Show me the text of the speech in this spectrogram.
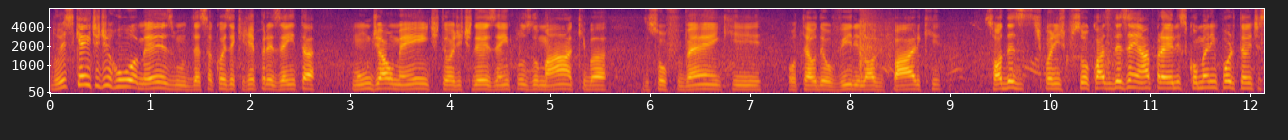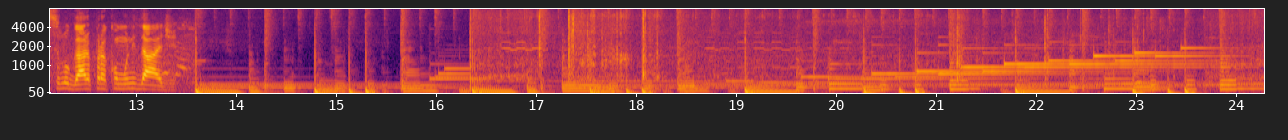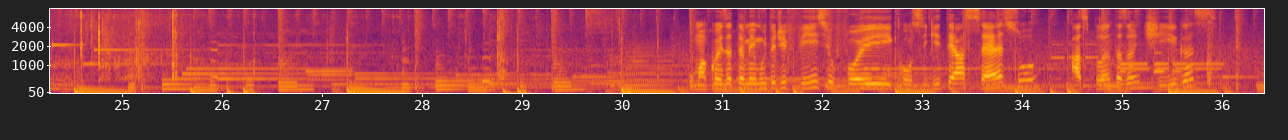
do skate de rua mesmo, dessa coisa que representa mundialmente. Então a gente deu exemplos do Macba, do Softbank, Hotel Delville, Love Park. Só tipo, a gente precisou quase desenhar para eles como era importante esse lugar para a comunidade. Uma coisa também muito difícil foi conseguir ter acesso às plantas antigas,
